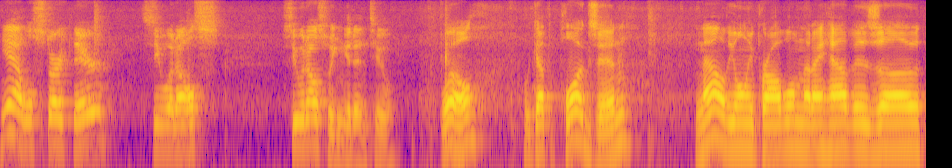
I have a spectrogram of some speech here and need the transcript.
yeah, we'll start there. See what else. See what else we can get into. Well, we got the plugs in. Now the only problem that I have is uh,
